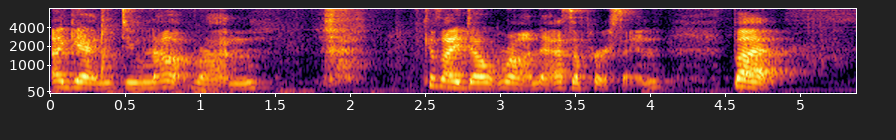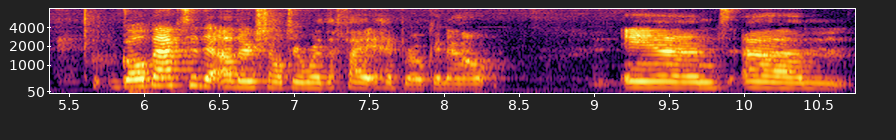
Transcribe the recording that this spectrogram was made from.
again do not run because I don't run as a person. But go back to the other shelter where the fight had broken out. And um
